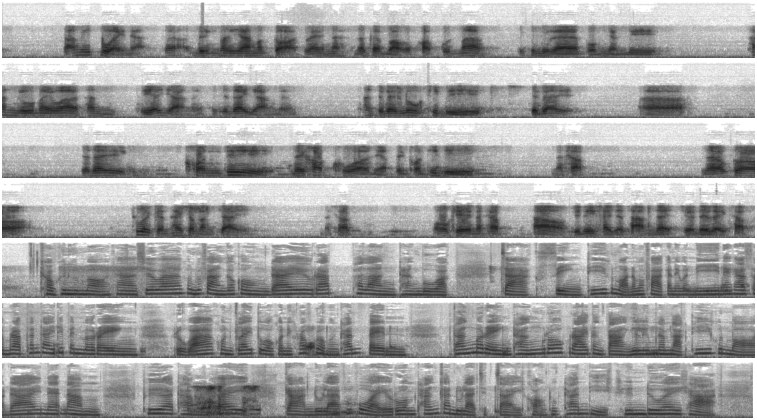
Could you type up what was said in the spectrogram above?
สามีป่วยเนี่ย ก็ดึงภรรยามากอดไว้นะแล้วก็บอกว่าขอบคุณมาก ที่คุณดูแลผมอย่างดี ท่านรู้ไหมว่าท่านเสียอย่างหนึ่งท่านจะได้อย่างหนึ่งท่านจะได้ลูกที่ดี จะได้ เอ่อ จะได้คนที่ในครอบครัวเนี่ย เป็นคนที่ดีนะครับ แล้วก็ช่วยกันให้กำลังใจนะครับ โอเคนะครับอ้าวทีนี้ใครจะถามได้เชิญได้เลยครับขอบคุณคุณหมอค่ะ เชื่อว่าคุณผู้ฟังก็คงได้รับพลังทางบวก จากสิ่งที่คุณหมอนำมาฝากกันในวันนี้นะคะสำหรับท่านใดที่เป็นมะเร็ง หรือว่าคนใกล้ตัวคนในครอบครัวของท่านเป็น ทั้งมะเร็งทั้งโรคร้ายต่างๆ อย่าลืมนำหลักที่คุณหมอได้แนะนำเพื่อทำให้การดูแลผู้ป่วย รวมทั้งการดูแลจิตใจของทุกท่านดีขึ้นด้วยค่ะ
